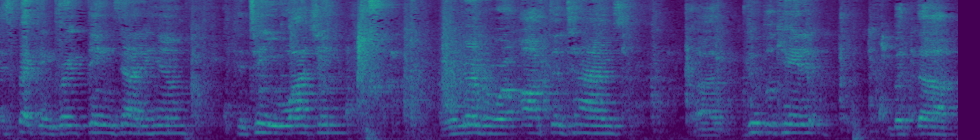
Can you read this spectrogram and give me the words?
expecting great things out of him. Continue watching. Remember, we're oftentimes uh, duplicated, but uh,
